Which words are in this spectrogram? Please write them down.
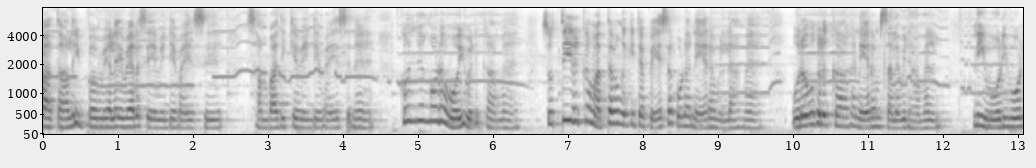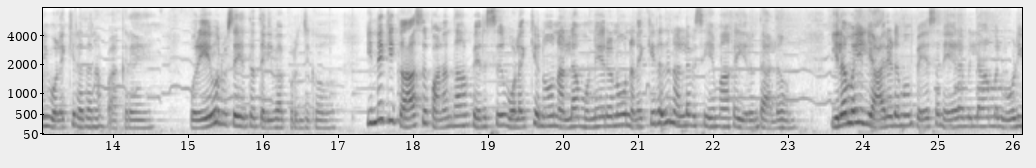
பார்த்தாலும் இப்போ வேலை வேலை செய்ய வேண்டிய வயசு சம்பாதிக்க வேண்டிய வயசுன்னு கொஞ்சம் கூட ஓய்வெடுக்காமல் சுற்றி இருக்க மற்றவங்க கிட்ட பேசக்கூட நேரம் இல்லாமல் உறவுகளுக்காக நேரம் செலவிடாமல் நீ ஓடி ஓடி உழைக்கிறத நான் பார்க்குறேன் ஒரே ஒரு விஷயத்த தெளிவாக புரிஞ்சுக்கோ. இன்னைக்கு காசு பணம் தான் பெருசு. உழைக்கணும் நல்லா முன்னேறணும் நினைக்கிறது நல்ல விஷயமாக இருந்தாலும் இளமையில் யாரிடமும் பேச நேரம் இல்லாமல் ஓடி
